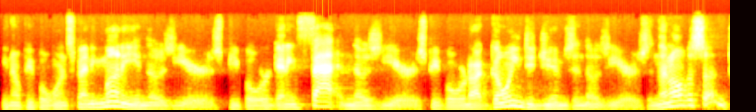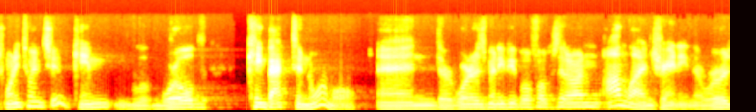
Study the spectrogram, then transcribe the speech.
You know, people weren't spending money in those years. People were getting fat in those years. People were not going to gyms in those years. And then all of a sudden, 2022 came, world came back to normal. And there weren't as many people focusing on online training. There, were,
